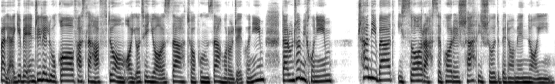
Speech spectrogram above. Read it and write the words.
بله اگه به انجیل لوقا فصل هفتم آیات 11 تا 15 مراجعه کنیم در اونجا می‌خونیم چندی بعد عیسی رهسپار شهری شد به نام نائین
